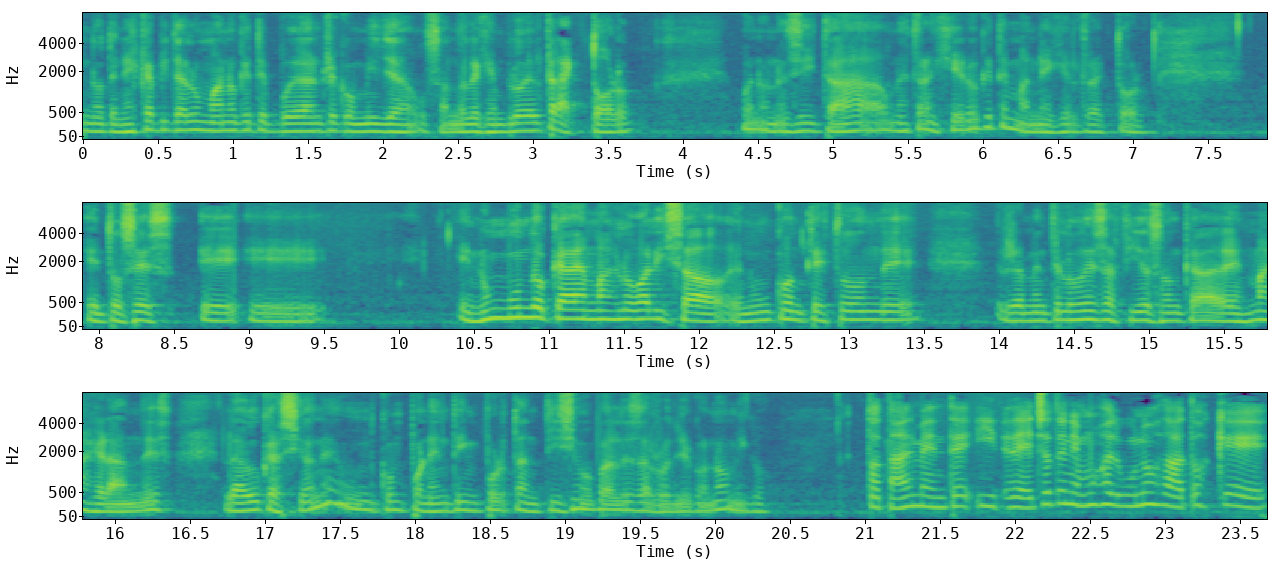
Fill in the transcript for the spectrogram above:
no tenés capital humano que te pueda, entre comillas, usando el ejemplo del tractor, bueno, necesitas a un extranjero que te maneje el tractor. Entonces, eh, eh, en un mundo cada vez más globalizado, en un contexto donde realmente los desafíos son cada vez más grandes, la educación es un componente importantísimo para el desarrollo económico. Totalmente, y de hecho tenemos algunos datos que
